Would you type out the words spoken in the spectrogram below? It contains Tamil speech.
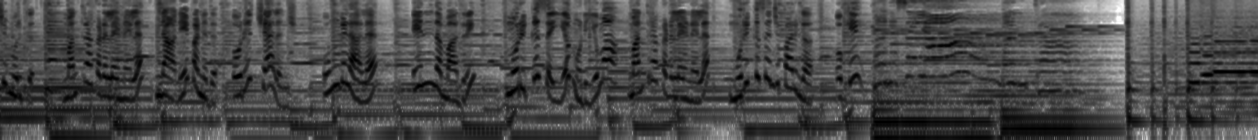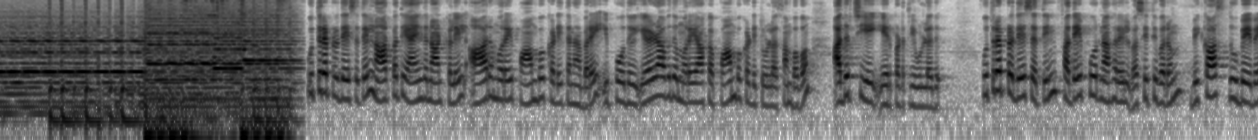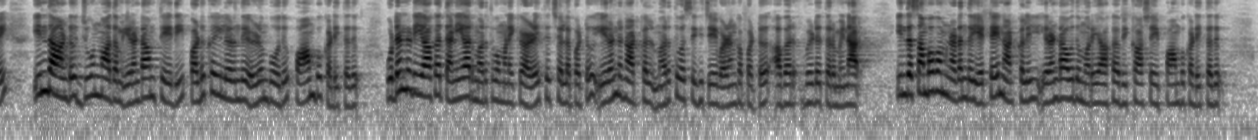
பஞ்சு முறுக்கு. மந்த்ரா கடலை எண்ணெயில நானே பண்ணுது. ஒரு சேலஞ்ச் உங்களால இந்த மாதிரி முறுக்கு செய்ய முடியுமா? மந்த்ரா கடலை எண்ணெயில முறுக்கு செஞ்சு பாருங்க. ஓகே? உத்தரப்பிரதேசத்தில் நாற்பத்தி ஐந்து நாட்களில் ஆறு முறை பாம்பு கடித்த நபரை இப்போது ஏழாவது முறையாக பாம்பு கடித்துள்ள சம்பவம் அதிர்ச்சியை ஏற்படுத்தியுள்ளது. உத்தரப்பிரதேசத்தின் ஃபதேபூர் நகரில் வசித்து வரும் விகாஸ் துபேவை இந்த ஆண்டு ஜூன் மாதம் இரண்டாம் தேதி படுக்கையிலிருந்து எழும்போது பாம்பு கடித்தது. உடனடியாக தனியார் மருத்துவமனைக்கு அழைத்துச் செல்லப்பட்டு இரண்டு நாட்கள் மருத்துவ சிகிச்சை வழங்கப்பட்டு அவர் வீடு திரும்பினார். இந்த சம்பவம் நடந்த எட்டே நாட்களில் இரண்டாவது முறையாக விகாஷை பாம்பு கடித்தது.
